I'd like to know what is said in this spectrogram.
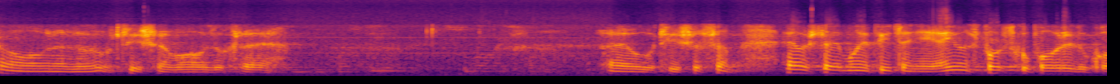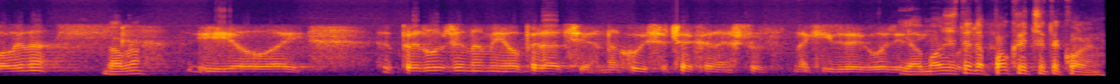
Samo mogu da utišam ovo do kraja. Evo, utišao sam. Evo što je moje pitanje. Ja imam sportsku povredu kolena. Dobro. I ovaj, predložena mi je operacija na koju se čeka nešto, nekih dve godine. Jel možete da pokrećete koleno?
